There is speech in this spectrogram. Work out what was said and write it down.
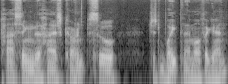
passing the highest current. So just wipe them off again.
